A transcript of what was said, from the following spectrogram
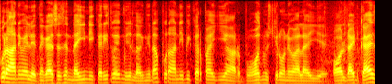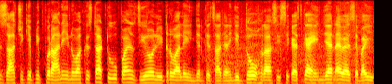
पुराने में लेते हैं। गैस ऐसे नई नहीं करी तो भाई मुझे लग नहीं रहा पुरानी भी कर पाएगी यार, बहुत मुश्किल होने वाला है ये। ऑल राइट गैस जा चुकी अपनी पुरानी इनोवा क्रिस्टा 2.0 लीटर वाले इंजन के साथ, यानी कि दो हज़ार सी का इसका इंजन है। वैसे भाई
